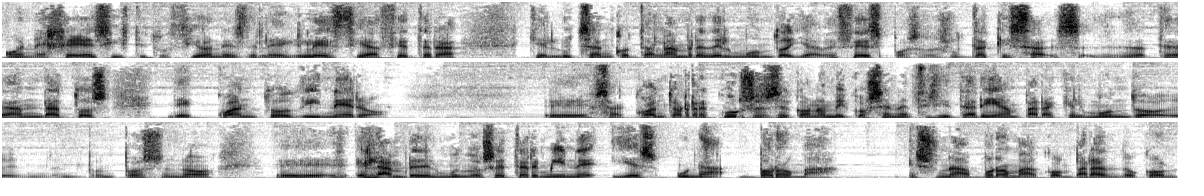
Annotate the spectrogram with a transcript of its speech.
ONGs, instituciones de la Iglesia, etcétera, que luchan contra el hambre del mundo y a veces, pues resulta que te dan datos de cuánto dinero eh, o sea, cuántos recursos económicos se necesitarían para que el mundo, eh, pues no, el hambre del mundo se termine y es una broma, es una broma comparando con,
